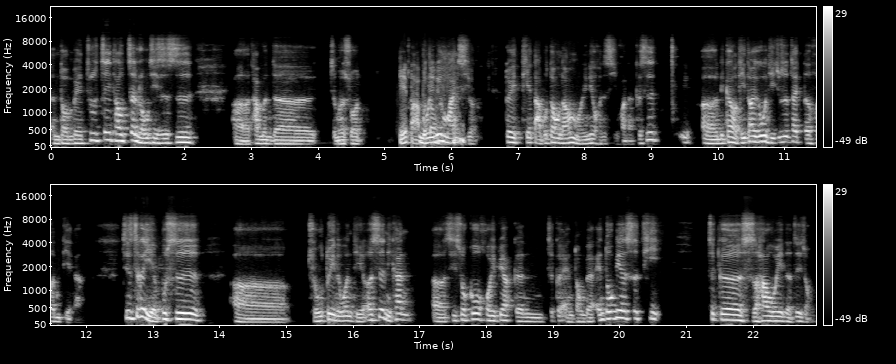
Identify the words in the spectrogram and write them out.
n d o m b e 就是这一套阵容其实是呃他们的怎么说？铁打不动。莫雷尼奥蛮喜欢，对，铁打不动，然后莫雷尼奥很喜欢的。可是呃，你刚好提到一个问题，就是在得分点啊。其实这个也不是呃球队的问题，而是你看，呃，西索戈辉比亚跟这个安东比亚，安东比亚是替这个十号位的这种，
